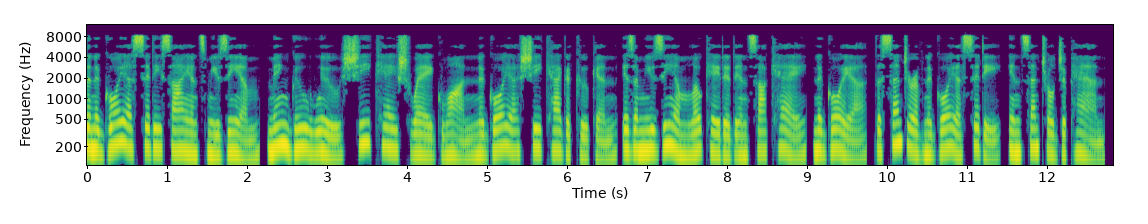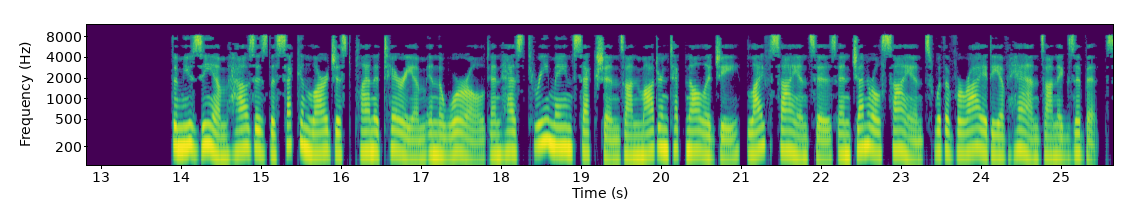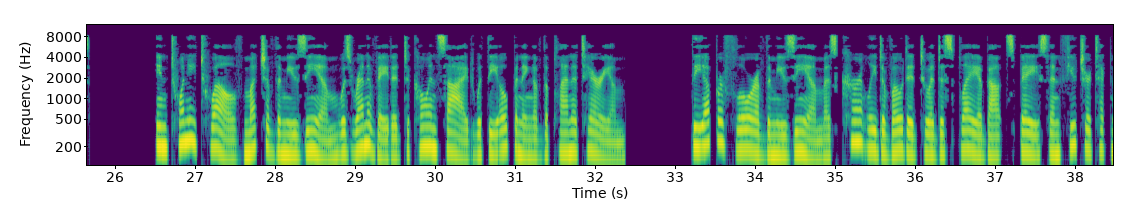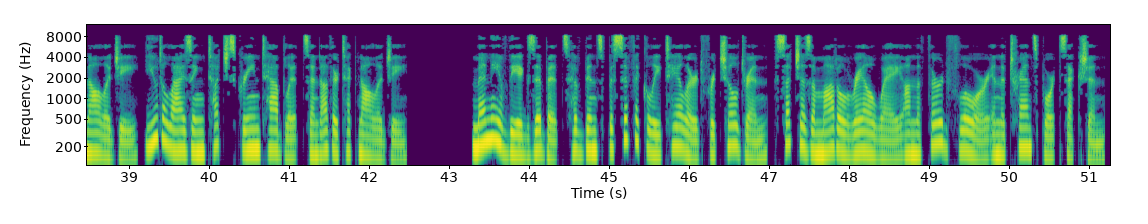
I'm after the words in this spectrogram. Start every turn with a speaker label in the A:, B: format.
A: The Nagoya City Science Museum, Minggu Wu Shi Kei Shui Guan Nagoya Shi Kagakukan is a museum located in Sakae, Nagoya, the center of Nagoya City, in central Japan. The museum houses the second largest planetarium in the world and has three main sections on modern technology, life sciences and general science with a variety of hands-on exhibits. In 2012 much of the museum was renovated to coincide with the opening of the planetarium. The upper floor of the museum is currently devoted to a display about space and future technology, utilizing touchscreen tablets and other technology. Many of the exhibits have been specifically tailored for children, such as a model railway on the third floor in the transport section.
